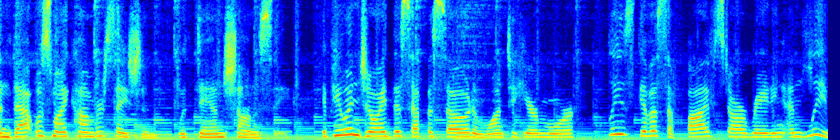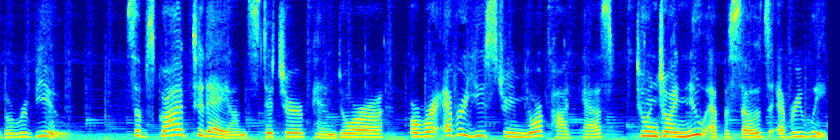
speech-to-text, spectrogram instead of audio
And that was my conversation with Dan Shaughnessy. If you enjoyed this episode and want to hear more, please give us a five star rating and leave a review. Subscribe today on Stitcher, Pandora, or wherever you stream your podcast to enjoy new episodes every week.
